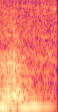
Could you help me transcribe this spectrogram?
you.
